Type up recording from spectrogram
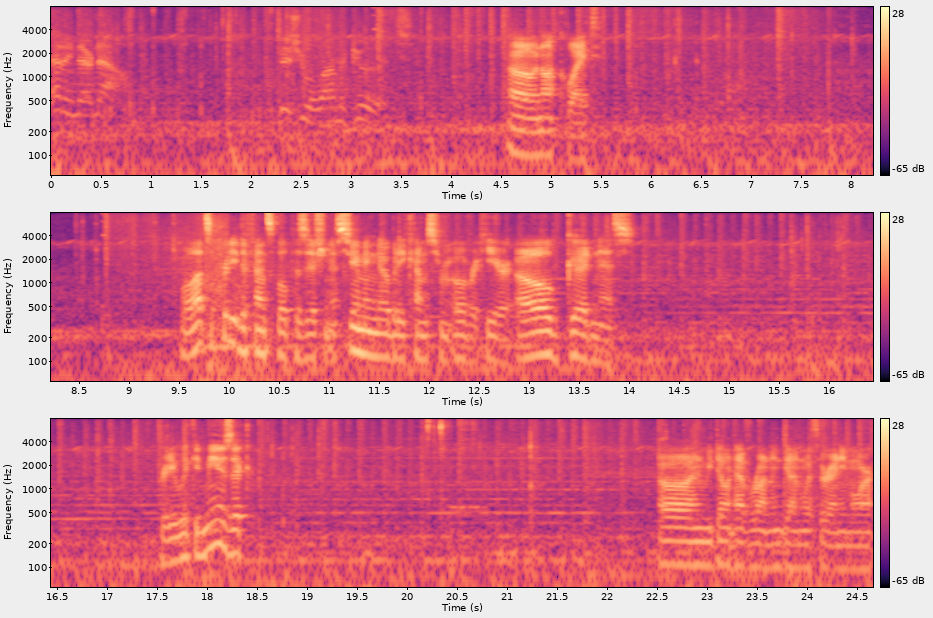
Heading there now. Visual on the goods. Oh, not quite. Well, that's a pretty defensible position, assuming nobody comes from over here. Oh, goodness. Pretty wicked music. Oh, and we don't have run and gun with her anymore.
